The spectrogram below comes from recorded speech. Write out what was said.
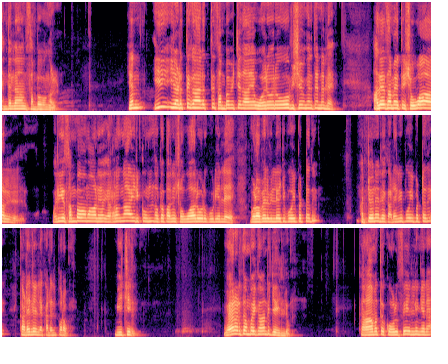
എന്തെല്ലാം സംഭവങ്ങൾ. ഈ അടുത്ത കാലത്ത് സംഭവിച്ചതായ ഓരോരോ വിഷയം ഇങ്ങനെ തന്നെയല്ലേ? അതേ സമയത്ത് ഷവ്വാൽ വലിയ സംഭവമാണ്. ഇറങ്ങായിരിക്കും എന്നൊക്കെ പറഞ്ഞ് ഷവ്വാലോട് കൂടിയല്ലേ ഗ്ലോബൽ വില്ലേജ് പോയി പെട്ടത്? മറ്റോനല്ലേ കടലിൽ പോയി പെട്ടത്? കടലല്ലേ കടൽപ്പുറം ബീച്ചിൽ. വേറൊരുത്തം പോയി കാണ്ട് ജയിലിലും. കറാമത്ത് കോൾസെയിലിങ്ങനെ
